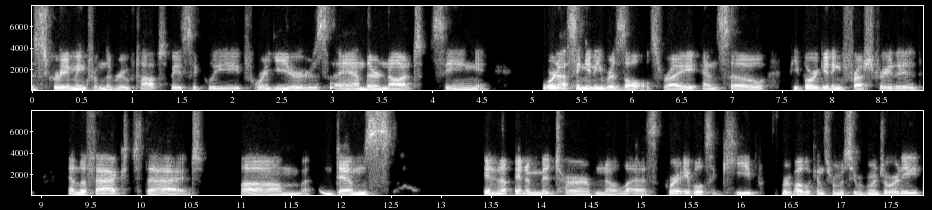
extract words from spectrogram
screaming from the rooftops basically for years, and they're not seeing, we're not seeing any results, right? And so people are getting frustrated. And the fact that um, Dems in a, in a midterm, no less, were able to keep Republicans from a supermajority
